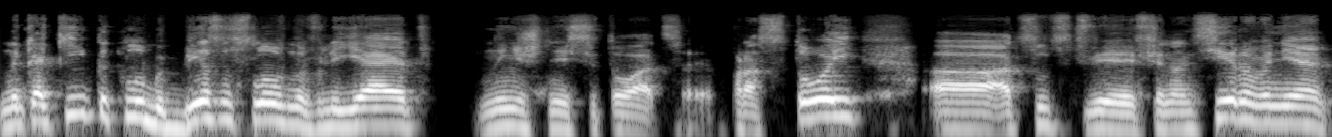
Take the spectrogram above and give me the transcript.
На какие-то клубы, безусловно, влияет нынешняя ситуация. Простой, а, отсутствие финансирования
